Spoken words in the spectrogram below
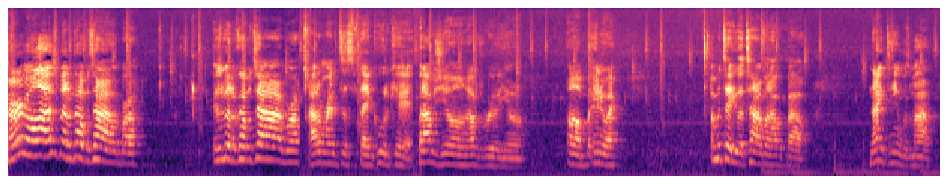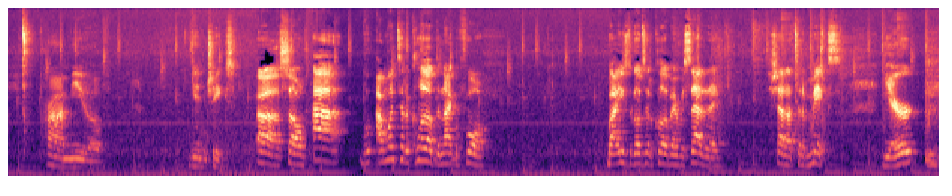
I ain't gonna lie, it's been a couple times, bro. It's been a couple times, bro. I don't into some thing cootie cat, but I was young. I was real young. Um, but anyway, I'm gonna tell you a time when I was about 19 was my prime year of getting cheeks. Uh, so I I went to the club the night before, but I used to go to the club every Saturday. Shout out to the mix, yeah.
